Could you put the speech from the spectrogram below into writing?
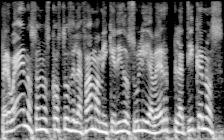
Pero bueno, son los costos de la fama, mi querido Zuli. A ver, platícanos.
